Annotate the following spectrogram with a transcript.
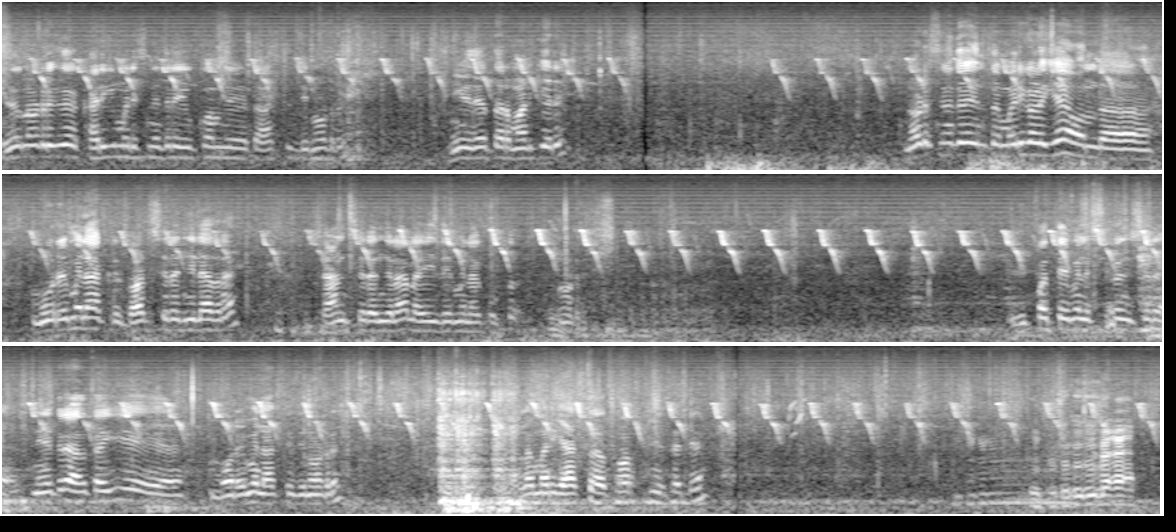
ಇದು ನೋಡ್ರಿ, ಇದು ಕರಿಗೆ ಮರಿ ಸ್ನೇಹಿತರೆ ಇವಕ್ಕೊಂದು ಹಾಕ್ತಿದ್ವಿ ನೋಡ್ರಿ. ನೀವು ಇದೇ ಥರ ಮಾಡ್ಕೀರಿ. ನೋಡಿ ಸ್ನೇಹಿತರೆ, ಇಂಥ ಮರಿಗಳಿಗೆ ಒಂದು ಮೂರು ಎಂ ಎಲ್ ಹಾಕ್ರಿ. ದೊಡ್ಡ ಸಿರಂಜಿಲ್ಲ ಆದ್ರೆ, ಸಣ್ಣ ಸಿರಂಜಿಲ್ಲ ಅಲ್ಲ ಐದು ಎಂ ಎಲ್ ಹಾಕ್ಬಿಟ್ಟು ನೋಡ್ರಿ. ಇಪ್ಪತ್ತು ಎಂ ಎಲ್ ಸಿರಂಜ್ ಸಿರ. ಸ್ನೇಹಿತರೆ, ಅದಕ್ಕಾಗಿ ಮೂರು ಎಂ ಎಲ್ ಹಾಕ್ತಿದ್ವಿ ನೋಡ್ರಿ. ಎಲ್ಲ ಮರಿಗೆ ಹಾಕ್ತಾ ತೋರಿಸ್ತೀವಿ ಸದ್ಯ.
